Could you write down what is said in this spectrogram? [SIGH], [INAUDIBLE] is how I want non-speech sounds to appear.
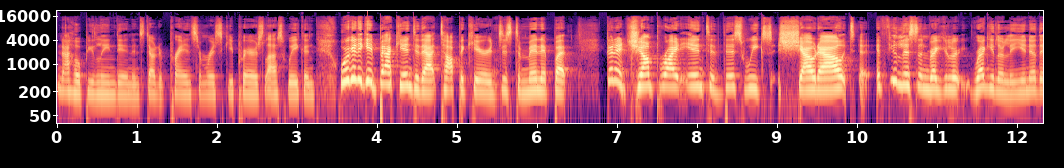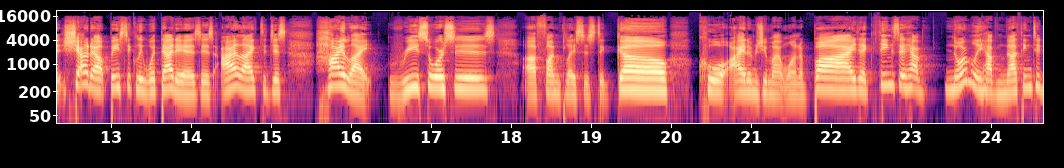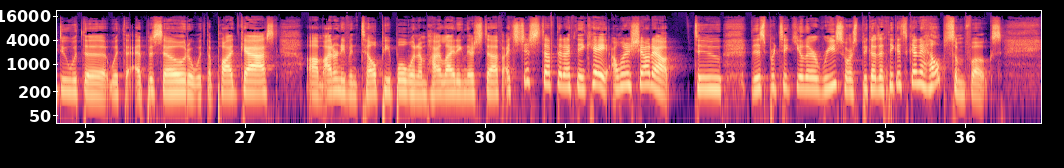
And I hope you leaned in and started praying some risky prayers last week. And we're going to get back into that topic here in just a minute. But Going to jump right into this week's shout out. If you listen regular regularly, you know that shout out basically what that is is I like to just highlight resources, uh, fun places to go, cool items you might want to buy, like things that have normally have nothing to do with the with the episode or with the podcast. Um, I don't even tell people when I'm highlighting their stuff. It's just stuff that I think, hey, I want to shout out to this particular resource because I think it's going to help some folks.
